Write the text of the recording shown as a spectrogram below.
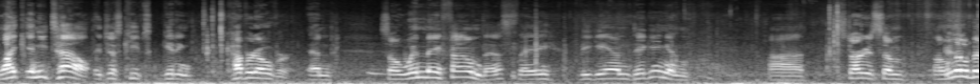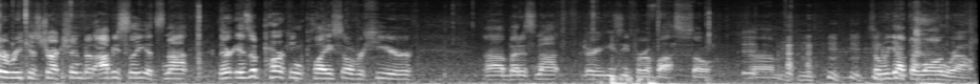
like any tell, it just keeps getting covered over. And so when they found this, they began digging and uh, started some a little bit of reconstruction. But obviously, it's not. There is a parking place over here, uh, but it's not very easy for a bus. So. Um, so we got the long route,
